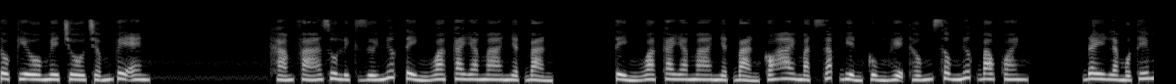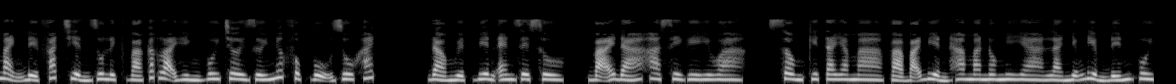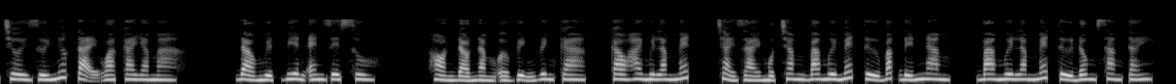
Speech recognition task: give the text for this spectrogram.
tokyometro.vn Khám phá du lịch dưới nước tỉnh Wakayama, Nhật Bản. Tỉnh Wakayama, Nhật Bản có hai mặt giáp biển cùng hệ thống sông nước bao quanh. Đây là một thế mạnh để phát triển du lịch và các loại hình vui chơi dưới nước phục vụ du khách. Đảo Nguyệt Viên Enjesu, bãi đá Hashigiwa, sông Kitayama và bãi biển Hamanomiya là những điểm đến vui chơi dưới nước tại Wakayama. Đảo Nguyệt Viên Enjesu Hòn đảo nằm ở vịnh Rinka, cao 25 mét, trải dài 130 mét từ bắc đến nam, 35 mét từ đông sang tây.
